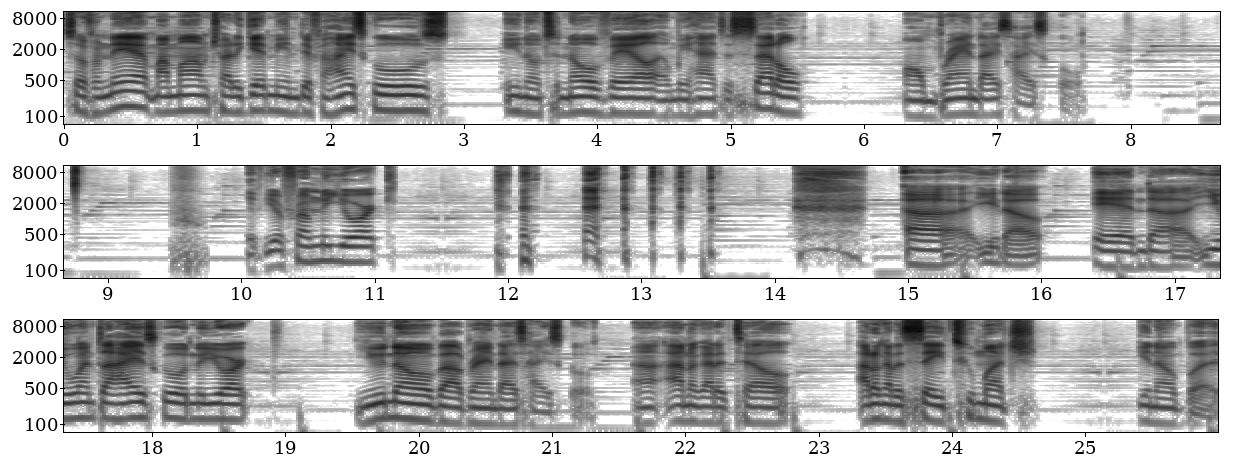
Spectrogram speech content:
So from there, my mom tried to get me in different high schools, you know, to no avail, and we had to settle on Brandeis High School. If you're from New York, uh, you know, and uh, you went to high school in New York, you know about Brandeis High School. Uh, I don't gotta tell, I don't gotta say too much, you know, but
